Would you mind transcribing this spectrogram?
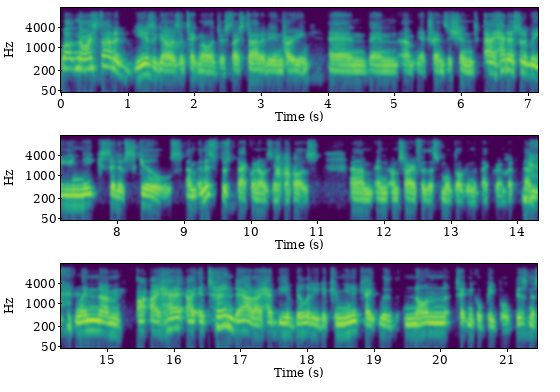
Well, no, I started years ago as a technologist. I started in coding and then um, you know transitioned. I had a sort of a unique set of skills, um, and this was back when I was in Oz. Um, and I'm sorry for the small dog in the background, but um, when um, I, I had, I, it turned out I had the ability to communicate with non-technical people, business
